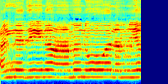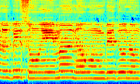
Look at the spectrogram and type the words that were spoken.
الذين آمنوا ولم يلبسوا إيمانهم بظلم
